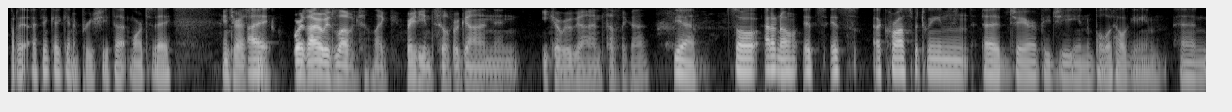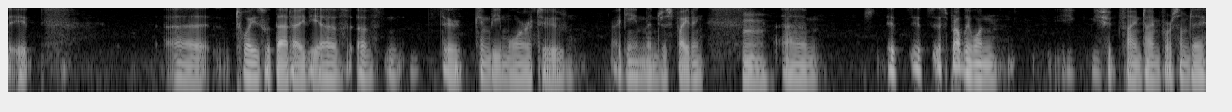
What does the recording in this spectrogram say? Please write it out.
but I, I think I can appreciate that more today. Interesting. I, Whereas I always loved like Radiant Silvergun and Ikaruga and stuff like that. Yeah. So I don't know. It's it's a cross between a JRPG and a bullet hell game, and it uh, toys with that idea of of there can be more to a game than just fighting. Hmm. Um, it, it's it's probably one you, you should find time for someday.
